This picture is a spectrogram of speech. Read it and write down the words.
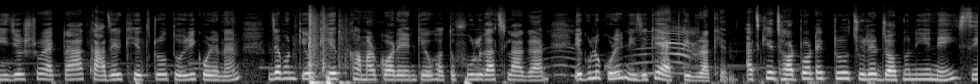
নিজস্ব একটা কাজের ক্ষেত্র তৈরি করে নেন। যেমন কেউ ক্ষেত খামার করেন, কেউ হয়তো ফুল গাছ লাগান, এগুলো করে নিজেকে অ্যাক্টিভ রাখেন। আজকে ঝটপট একটু চুলের যত্ন নিয়ে নেই। সি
